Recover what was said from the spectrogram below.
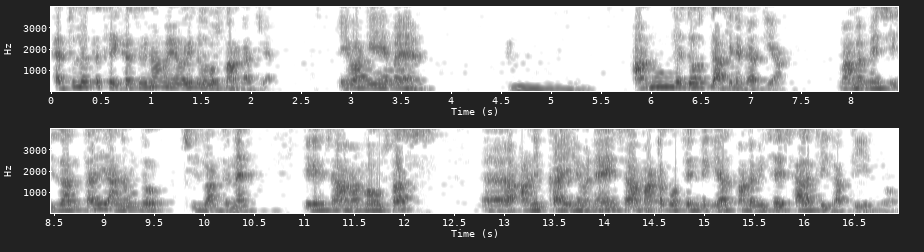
ඇතුළතට එකතු වෙනවා මේ වගේ නුරුස්නා ගතිය. ඒ වගේම අනුන්ගේ දොස් දකින්න ගතිය. මම මේ සිල්වන්තයි අනුන් සිල්වන්ත නැහැ. ඒ නිසා මම උසස් අනික් අය එහෙම නැහැ. ඒ නිසා මට කොතෙන්ද ගියත් මට විශේෂ සැලකිල්ලක් තියෙනවා.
